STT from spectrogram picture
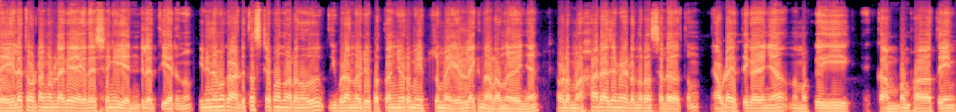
തേയിലത്തോട്ടങ്ങളിലൊക്കെ ഏകദേശം എൻഡിലെത്തിയായിരുന്നു. ഇനി നമുക്ക് അടുത്ത സ്റ്റെപ്പ് എന്ന് പറയുന്നത് ഇവിടെ നിന്ന് ഒരു പത്തഞ്ഞൂറ് മീറ്റർ മേളിലേക്ക് നടന്നു കഴിഞ്ഞാൽ അവിടെ മഹാരാജമേട് എന്ന് പറയുന്ന സ്ഥലത്തും അവിടെ എത്തിക്കഴിഞ്ഞാൽ നമുക്ക് ഈ കമ്പം ഭാഗത്തെയും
